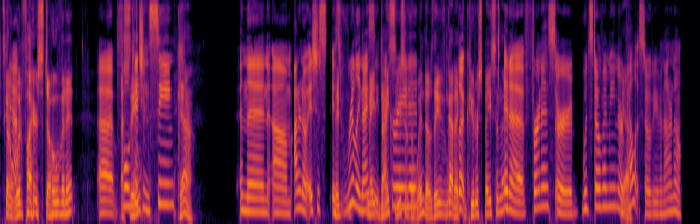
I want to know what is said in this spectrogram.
It's got Yeah. a wood fire stove in it. Uh, full sink? kitchen sink, Yeah. And then um, I don't know. It's just it's They've really nicely made nice decorated. use of the windows. They even got a Look, computer space in there. in a furnace or wood stove, I mean, or Yeah. pellet stove, even. I don't know.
